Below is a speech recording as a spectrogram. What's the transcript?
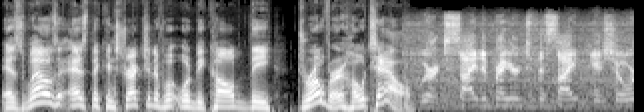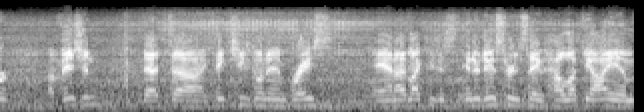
as well as the construction of what would be called the Drover Hotel. We're excited to bring her to the site and show her a vision that uh, I think she's going to embrace. And I'd like to just introduce her and say how lucky I am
